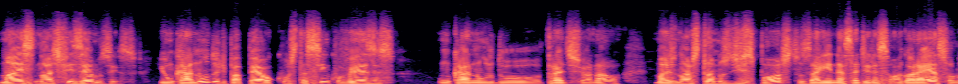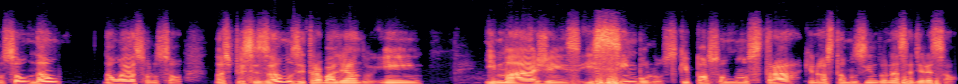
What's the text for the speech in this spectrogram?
mas nós fizemos isso. E um canudo de papel custa cinco vezes um canudo tradicional, mas nós estamos dispostos a ir nessa direção. Agora, é a solução? Não, não é a solução. Nós precisamos ir trabalhando em imagens e símbolos que possam mostrar que nós estamos indo nessa direção.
